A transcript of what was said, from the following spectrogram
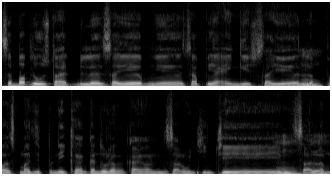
Sebab tu Ustaz Bila saya punya Siapa yang engage saya hmm. Lepas majlis pernikahan Kan diorang akan Sarung cincin hmm. Salam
